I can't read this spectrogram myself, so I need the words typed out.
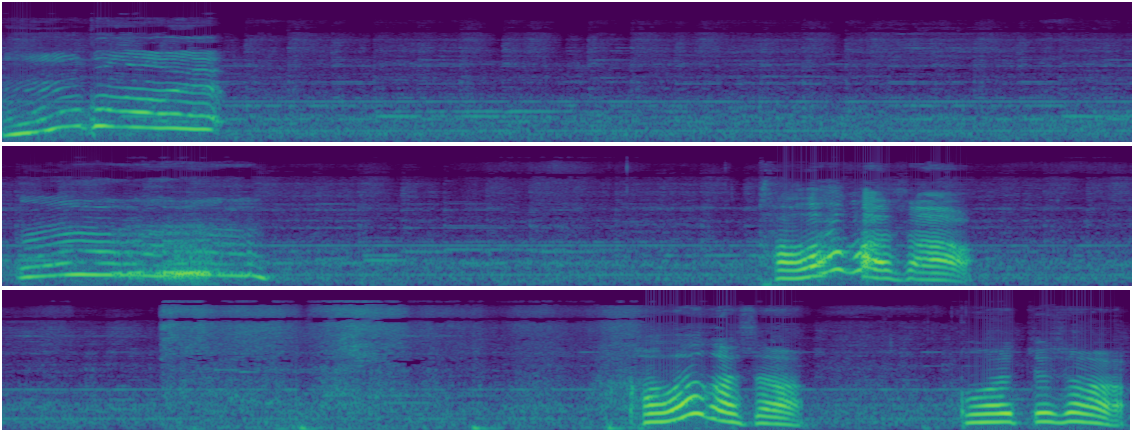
うん、この皮がさ、皮がさ、こうやってさ、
